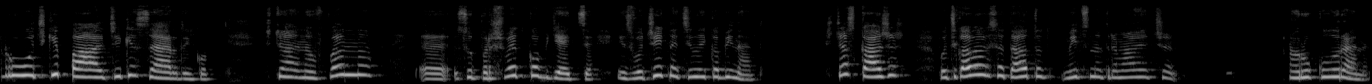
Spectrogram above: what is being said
ручки, пальчики, серденько, що невпинно е, супершвидко б'ється і звучить на цілий кабінет. Що скажеш? поцікавився тато, міцно тримаючи руку Лорени.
